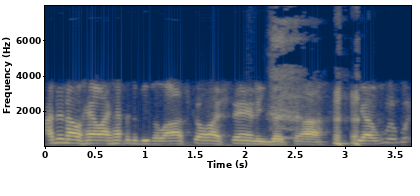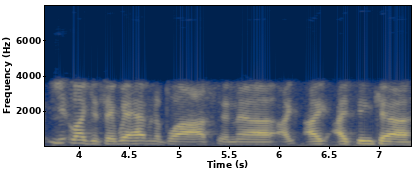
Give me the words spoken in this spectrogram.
I don't know how I happen to be the last guy standing, but uh, yeah, we, we, like you said, we're having a blast, and uh, I, I, I think. Uh,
